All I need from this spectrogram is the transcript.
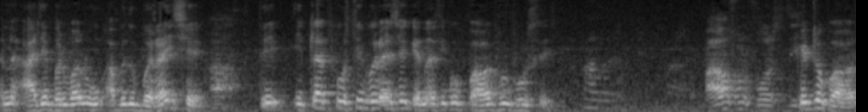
અને આજે ભરવાનું આ બધું ભરાય છે તે એટલા જ ફોર્સથી ભરાય છે કે એનાથી બહુ પાવરફુલ ફોર્સ છે. પાવરફુલ ફોર્સ કેટલો પાવર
